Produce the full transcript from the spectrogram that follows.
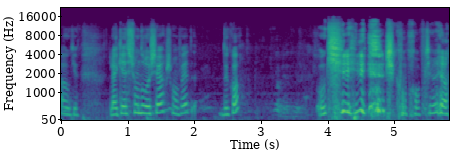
Ah ok. La question de recherche, en fait... De quoi? Ok, je comprends plus rien.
